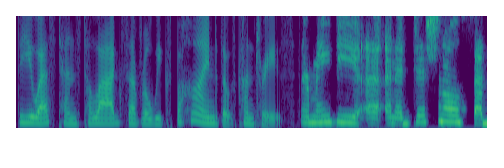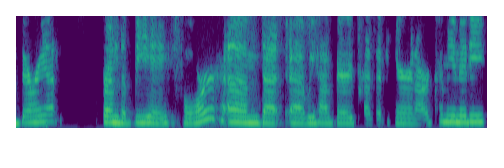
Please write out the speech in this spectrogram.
The U.S. tends to lag several weeks behind those countries. There may be a, an additional subvariant from the BA4 um, that uh, we have very present here in our community.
